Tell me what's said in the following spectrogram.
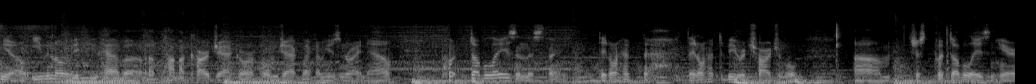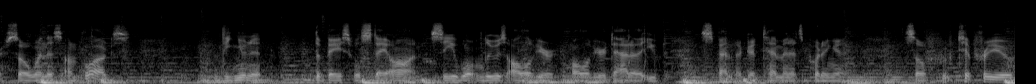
you know, even though if you have a, a, a, car jack or a home jack like I'm using right now, put double A's in this thing. They don't have to, they don't have to be rechargeable. Um, just put double A's in here. So when this unplugs, the unit, the base will stay on. So you won't lose all of your all of your data that you've spent a good 10 minutes putting in. So tip for you,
